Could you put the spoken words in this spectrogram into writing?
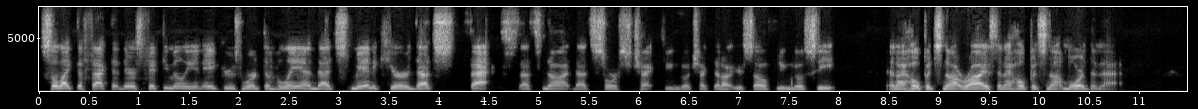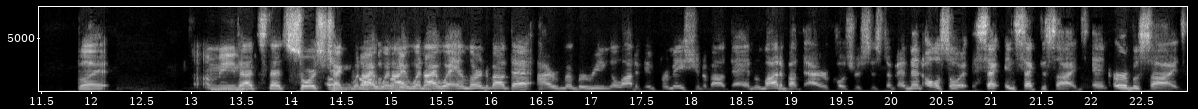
So like the fact that there's 50 million acres worth of land that's manicured, that's facts. That's not that's source checked. You can go check that out yourself. You can go see. And I hope it's not rise and I hope it's not more than that. But I mean, that's that's source check. Um, when I uh, when I when uh, I went and learned about that, I remember reading a lot of information about that and a lot about the agriculture system, and then also insecticides and herbicides.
